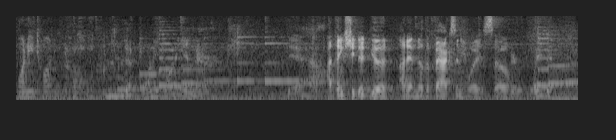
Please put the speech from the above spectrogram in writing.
2020. Get that 2020 in there. Yeah. I think she did good. I didn't know the facts anyway, so. Here, wait a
